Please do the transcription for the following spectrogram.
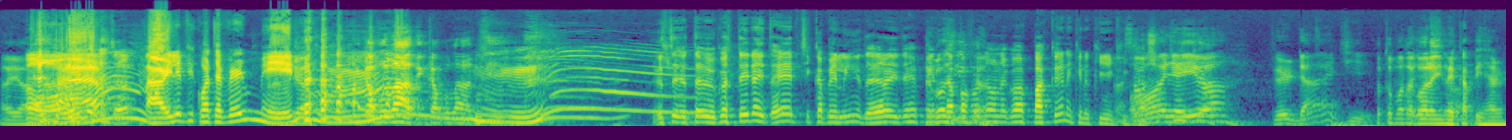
Aí, ó. Ó. Ah, ele ficou até vermelho. Encabulado, encabulado. Hum. Eu, te- eu, te- eu gostei da ideia desse cabelinho dela e de repente dá pra fazer cara. um negócio bacana aqui no Kim aqui. Olha aí, aqui, ó. Verdade. Tô tomando Olha agora em só. Makeup Hair.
